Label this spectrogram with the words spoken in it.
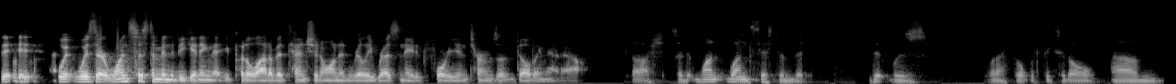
It, it, was there one system in the beginning that you put a lot of attention on and really resonated for you in terms of building that out? Gosh so that one one system that that was what i thought would fix it all. Um,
